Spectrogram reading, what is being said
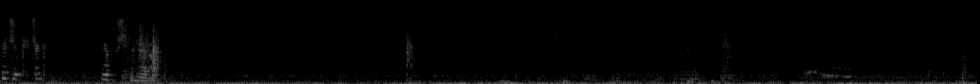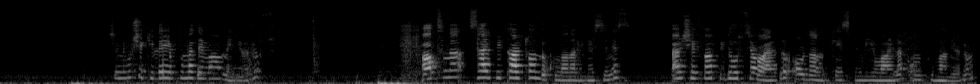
Küçük küçük yapıştırıyorum. Şimdi bu şekilde yapıma devam ediyoruz. Altına sert bir karton da kullanabilirsiniz. Ben şeffaf bir dosya vardı. Oradan kestim bir yuvarlak. Onu kullanıyorum.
